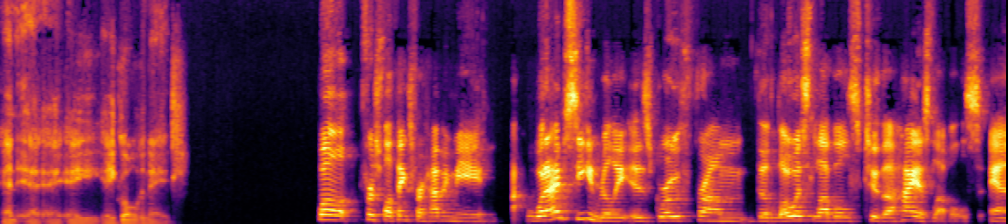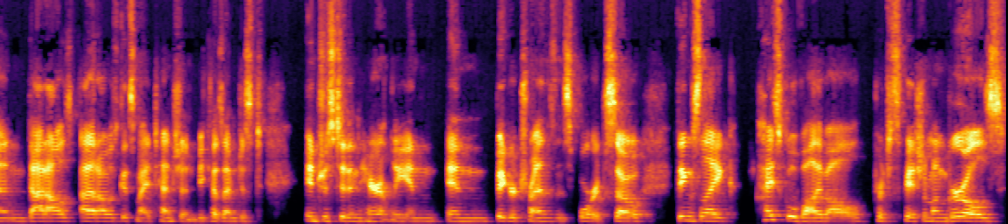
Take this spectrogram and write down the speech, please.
an, a, a, a golden age? Well, first of all, thanks for having me. What I've seen really is growth from the lowest levels to the highest levels, and that always, that always gets my attention because I'm just interested inherently in in bigger trends in sports. So things like high school volleyball participation among girls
